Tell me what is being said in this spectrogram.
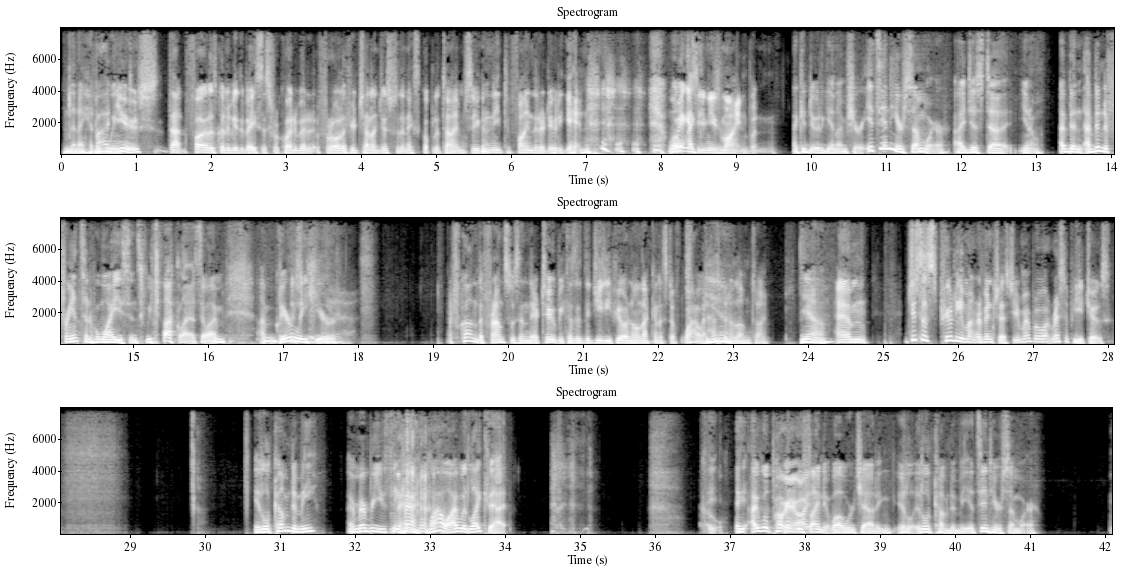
And then I had bad news. That file is going to be the basis for quite a bit for all of your challenges for the next couple of times. So you're going to need to find it or do it again. well, I guess I, you can use mine, but I could do it again. I'm sure it's in here somewhere. I just, uh, you know, I've been I've been to France and Hawaii since we talked last, so I'm I'm barely here. Yeah. I'd forgotten the France was in there too because of the GDPR and all that kind of stuff. Wow, it has yeah. been a long time. Yeah. Um, just as purely a matter of interest, do you remember what recipe you chose? It'll come to me. I remember you thinking, "Wow, I would like that." Cool. I, I will probably okay, I, find it while we're chatting. It'll it'll come to me. It's in here somewhere.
